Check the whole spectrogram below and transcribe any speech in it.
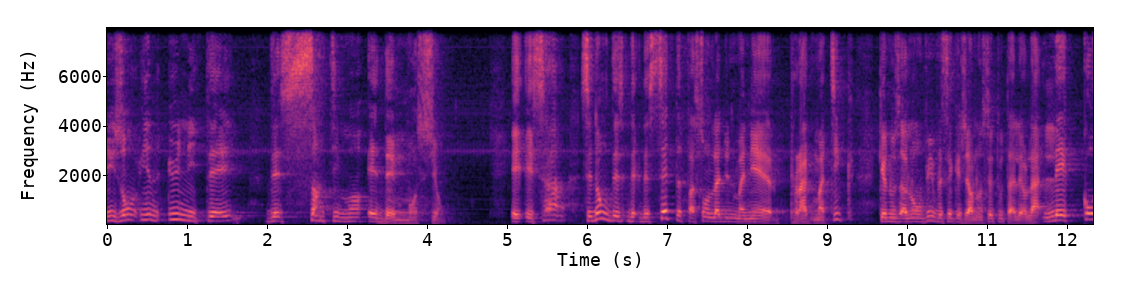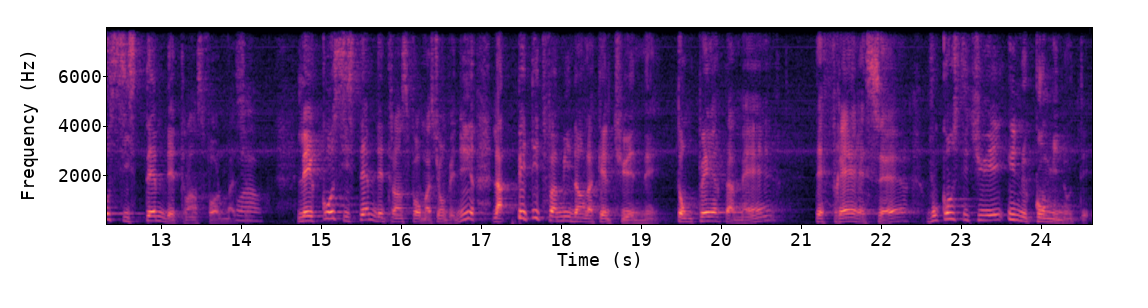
Ils ont une unité de sentiments et d'émotions. Et, et ça, c'est donc de, de- de cette façon-là, d'une manière pragmatique, que nous allons vivre ce que j'ai annoncé tout à l'heure, là, l'écosystème de transformation. Wow. L'écosystème de transformation veut dire la petite famille dans laquelle tu es né, ton père, ta mère, tes frères et sœurs, vous constituez une communauté.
